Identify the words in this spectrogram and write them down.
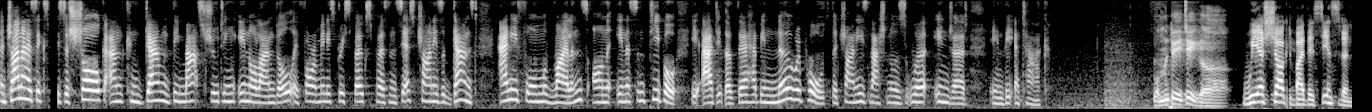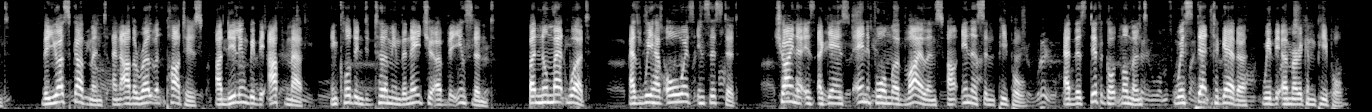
And China has expressed shock and condemned the mass shooting in Orlando. A foreign ministry spokesperson says China is against any form of violence on innocent people. He added that there have been no reports that Chinese nationals were injured in the attack. We are shocked by this incident. The U.S. government and other relevant parties are dealing with the aftermath, including determining the nature of the incident. But no matter what, as we have always insisted, China is against any form of violence on innocent people. At this difficult moment, we stand together with the American people.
